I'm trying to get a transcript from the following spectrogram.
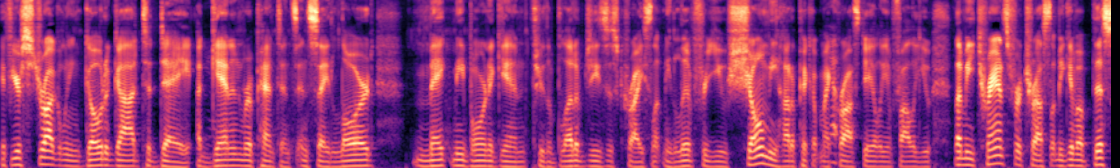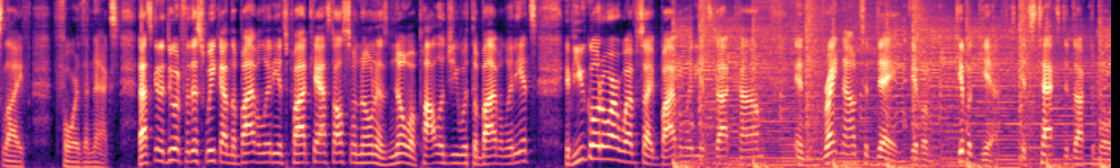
if you're struggling, go to God today again in repentance and say, Lord, make me born again through the blood of Jesus Christ. Let me live for you. Show me how to pick up my Yep. cross daily and follow you. Let me transfer trust. Let me give up this life for the next. That's going to do it for this week on the Bible Idiots podcast, also known as No Apology with the Bible Idiots. If you go to our website, BibleIdiots.com, and right now today, give a give a gift. It's tax deductible.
